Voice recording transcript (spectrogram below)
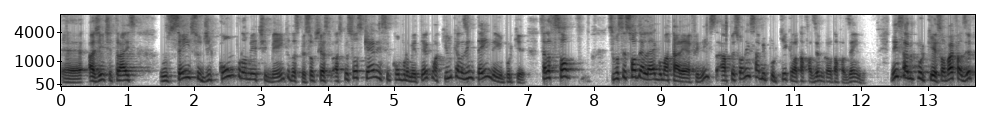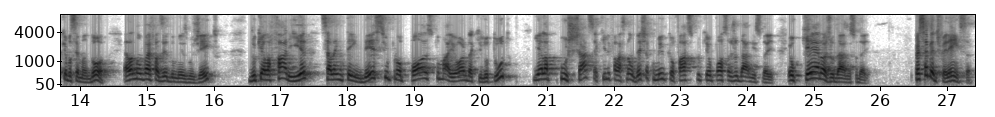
é, a gente traz um senso de comprometimento das pessoas, porque as, as, pessoas querem se comprometer com aquilo que elas entendem o porquê. Se elas só. Se você só delega uma tarefa e nem, a pessoa nem sabe por que, que ela está fazendo o que ela está fazendo, nem sabe por quê, só vai fazer porque você mandou, ela não vai fazer do mesmo jeito do que ela faria se ela entendesse o propósito maior daquilo tudo e ela puxasse aquilo e falasse: não, deixa comigo que eu faço porque eu posso ajudar nisso daí. Eu quero ajudar nisso daí. Percebe a diferença?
